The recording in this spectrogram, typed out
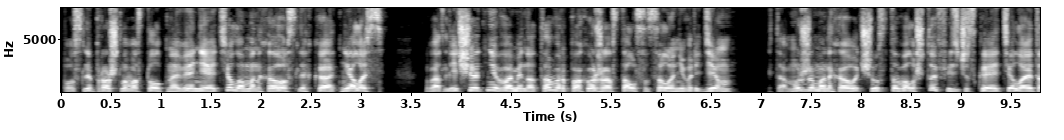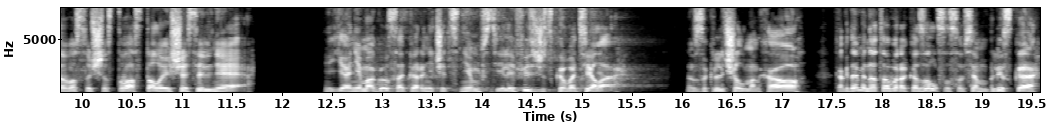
После прошлого столкновения тело Манхао слегка отнялось. В отличие от него, Минотавр, похоже, остался цело невредим. К тому же Манхао чувствовал, что физическое тело этого существа стало еще сильнее. «Я не могу соперничать с ним в стиле физического тела», – заключил Манхао. Когда Минотавр оказался совсем близко,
